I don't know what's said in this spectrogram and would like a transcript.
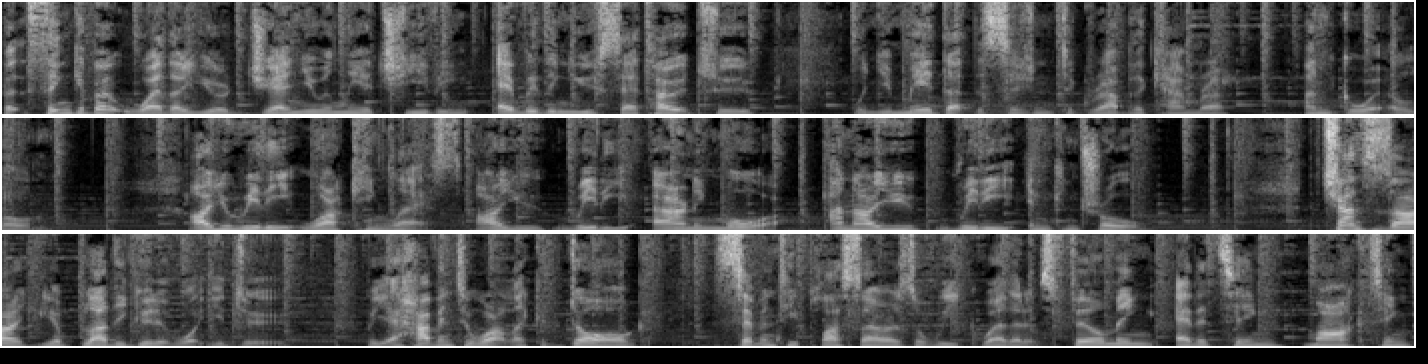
but think about whether you're genuinely achieving everything you set out to when you made that decision to grab the camera and go it alone. Are you really working less? Are you really earning more? And are you really in control? The chances are you're bloody good at what you do, but you're having to work like a dog 70 plus hours a week, whether it's filming, editing, marketing,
